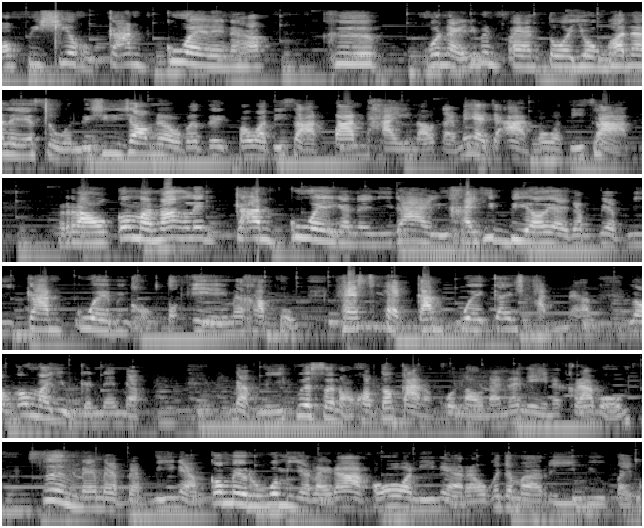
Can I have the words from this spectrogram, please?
ออฟฟิเชียลของก้านกล้วยเลยนะครับ คือคนไหนที่เป็นแฟนตัวยงพระนเรศวรหรือชื่นชอบในประวัติศาสตร์บ้านไทยเราแต่ไม่อยากจะอ่านประวัติศาสตร์ เราก็มานั่งเล่นก้านกล้วยกันในนี้ได้ หรือใครที่เบียวอยากจะแบบมีก้านกล้วยเป็นของตัวเองนะครับผมแฮชแท็กก้านกล้วยใกล้ฉันนะครับเราก็มาอยู่กันในแมปแบบนี้เพื่อสนองความต้องการของคนเหล่านั้นนั่นเองนะครับผม ซึ่งในแมปแบบนี้เนี่ยก็ไม่รู้ว่ามีอะไรบ้างเพราะวันนี้เนี่ยเราก็จะมารีวิวไปพ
